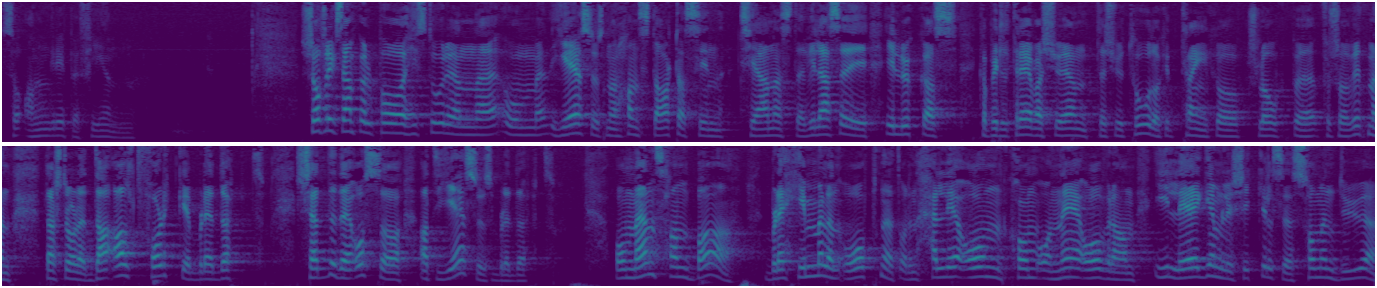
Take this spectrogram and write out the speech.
så angriper fienden. Se f.eks. på historien eh, om Jesus når han starta sin tjeneste. Vi leser i, i Lukas kapittel 3, vers 21-22. Dere trenger ikke å slå opp eh, for så vidt, men der står det Da alt folket ble døpt, skjedde det også at Jesus ble døpt. Og mens han ba, ble himmelen åpnet, og Den hellige ånd kom og ned over ham i legemlig skikkelse som en due.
